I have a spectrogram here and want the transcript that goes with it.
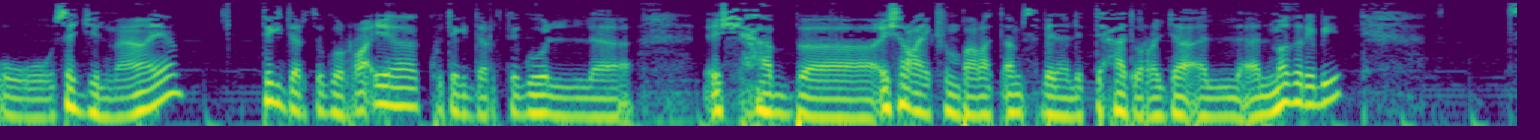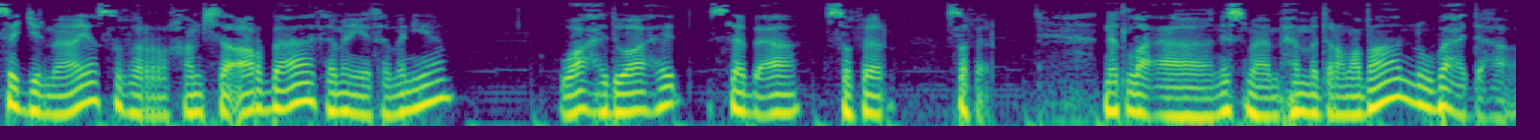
وسجل معايا. تقدر تقول رأيك وتقدر تقول آه، إيش حاب إيش رأيك في مباراة أمس بين الاتحاد والرجاء المغربي؟ سجل معايا صفر خمسة أربعة ثمانية ثمانية واحد واحد سبعة صفر صفر. نطلع نسمع محمد رمضان وبعدها.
